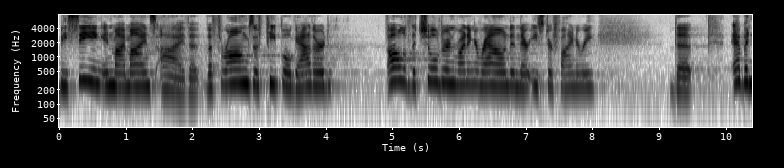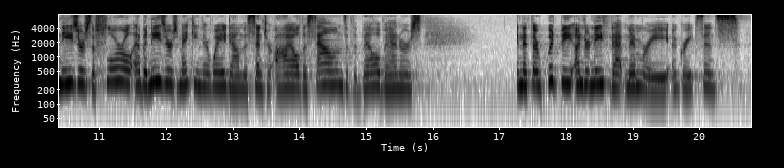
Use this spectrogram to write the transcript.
be seeing in my mind's eye the, the throngs of people gathered all of the children running around in their Easter finery, the Ebenezer's, the floral Ebenezer's making their way down the center aisle, the sounds of the bell banners, and that there would be underneath that memory a great sense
